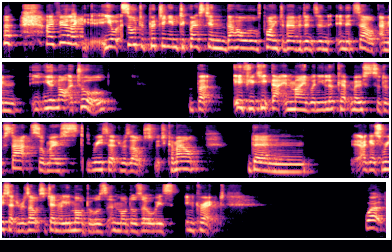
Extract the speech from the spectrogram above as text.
I feel like you're sort of putting into question the whole point of evidence in, in itself. I mean, you're not at all. But if you keep that in mind when you look at most sort of stats or most research results which come out, then I guess research results are generally models and models are always incorrect. Well,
